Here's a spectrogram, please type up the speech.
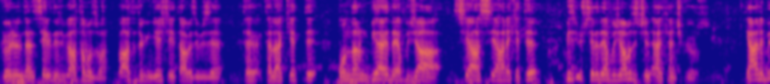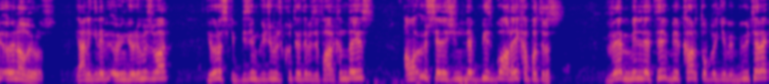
Gönülden sevdiğimiz bir atamız var. Ve Atatürk'ün geçtiği hitabesi bize te- telakki etti. Onların bir ayda yapacağı siyasi hareketi biz 3 senede yapacağımız için erken çıkıyoruz. Yani bir ön alıyoruz. Yani yine bir öngörümüz var. Diyoruz ki bizim gücümüz, kudretimizi farkındayız. Ama 3 sene içinde biz bu arayı kapatırız. Ve milleti bir kar topu gibi büyüterek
